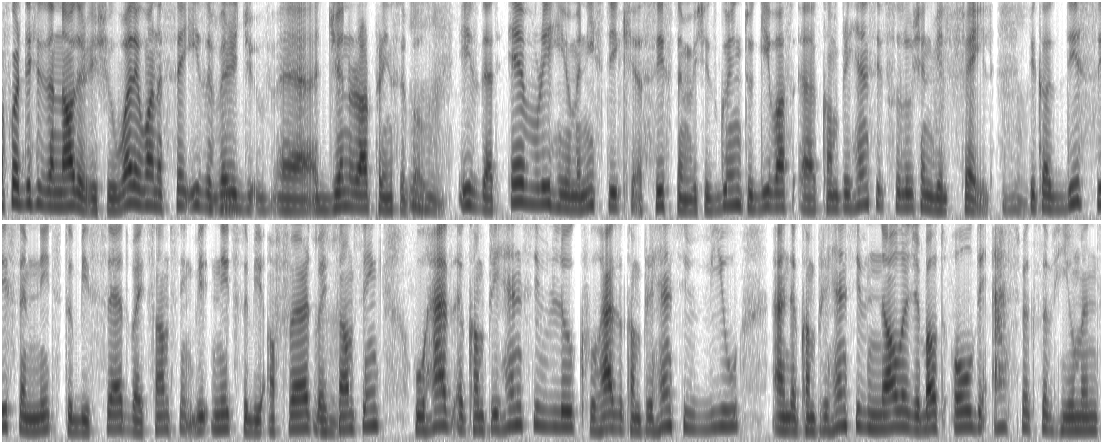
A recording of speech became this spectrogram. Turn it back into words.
Of course, this is another issue. What I want to say is a very Mm-hmm. ju- uh, general principle: is that every humanistic uh, system which is going to give us a comprehensive solution will fail, Mm-hmm. because this system needs to be said by something, needs to be offered by Mm-hmm. something who has a comprehensive look, who has a comprehensive view, and a comprehensive knowledge about all the aspects of humans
